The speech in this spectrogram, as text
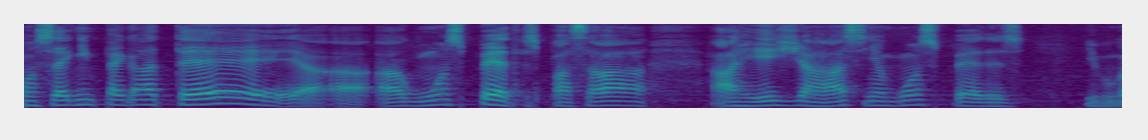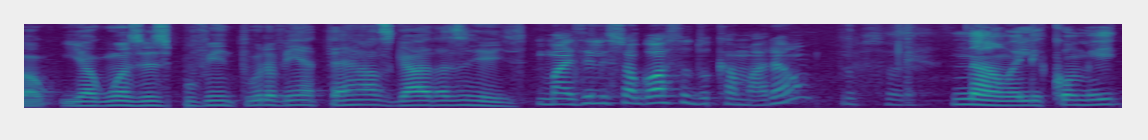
conseguem pegar até a- a- algumas pedras, passar a rede de arrasto em algumas pedras. E, e algumas vezes, porventura, vem até rasgar das redes. Mas ele só gosta do camarão, professora? Não, ele come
